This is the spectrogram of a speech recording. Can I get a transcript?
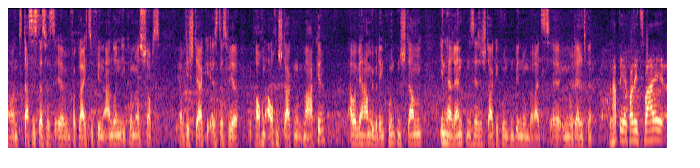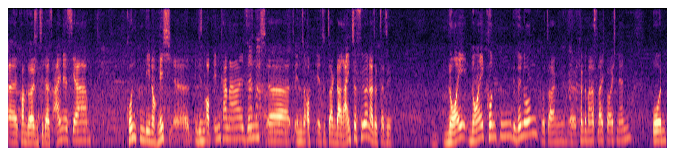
Und das ist das, was im Vergleich zu vielen anderen E-Commerce-Shops, glaube ich, die Stärke ist, dass wir, wir brauchen auch eine starke Marke, aber wir haben über den Kundenstamm inhärent eine sehr, sehr starke Kundenbindung bereits äh, im Modell drin. Dann habt ihr ja quasi zwei äh, Conversions. Das eine ist ja, Kunden, die noch nicht äh, in diesem Opt-in-Kanal sind, äh, in so, sozusagen da reinzuführen, also tatsächlich Neu, Neukundengewinnung, sozusagen äh, könnte man das vielleicht bei euch nennen, und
